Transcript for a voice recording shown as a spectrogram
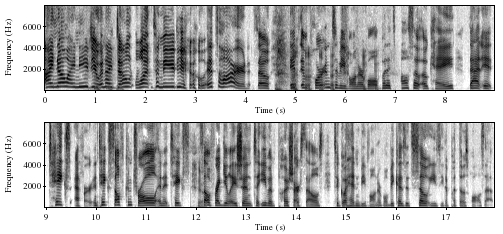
I know I need you, and I don't want to need you. It's hard. So it's important to be vulnerable, but it's also okay that it takes effort it takes self-control and it takes yeah. self-regulation to even push ourselves to go ahead and be vulnerable because it's so easy to put those walls up.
